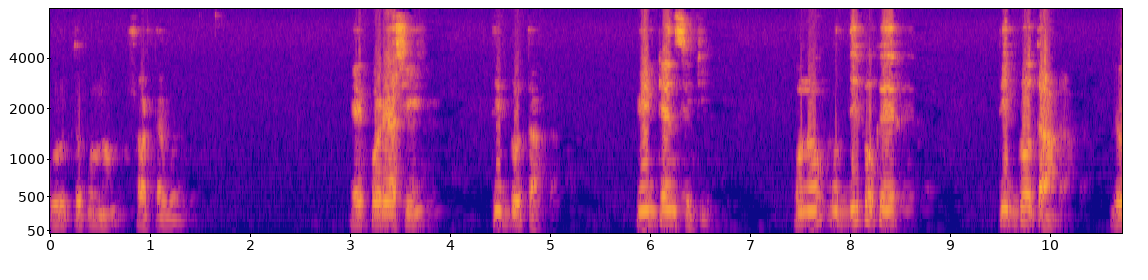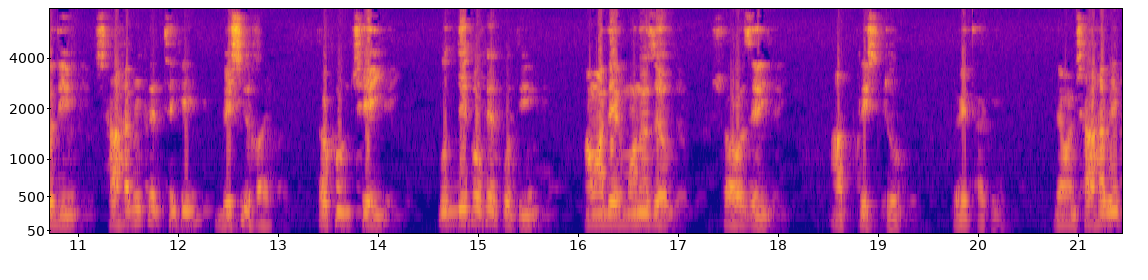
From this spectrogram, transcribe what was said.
গুরুত্বপূর্ণ শর্তাবলী। এরপরে আসি তীব্রতা ইন্টেন্সিটি কোন উদ্দীপকের তীব্রতা যদি স্বাভাবিকের থেকে বেশি হয়, তখন সেই উদ্দীপকের প্রতি আমাদের মনোযোগ সহজেই আকৃষ্ট হয়ে থাকে। যেমন স্বাভাবিক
